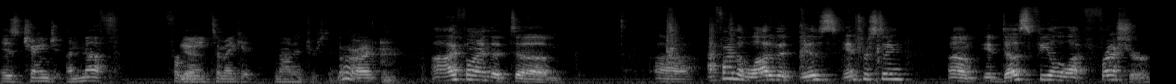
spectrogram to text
is change enough for Yeah. me to make it not interesting. All right. I find that um, uh, I find that a lot of it is interesting. Um, it does feel a lot fresher,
